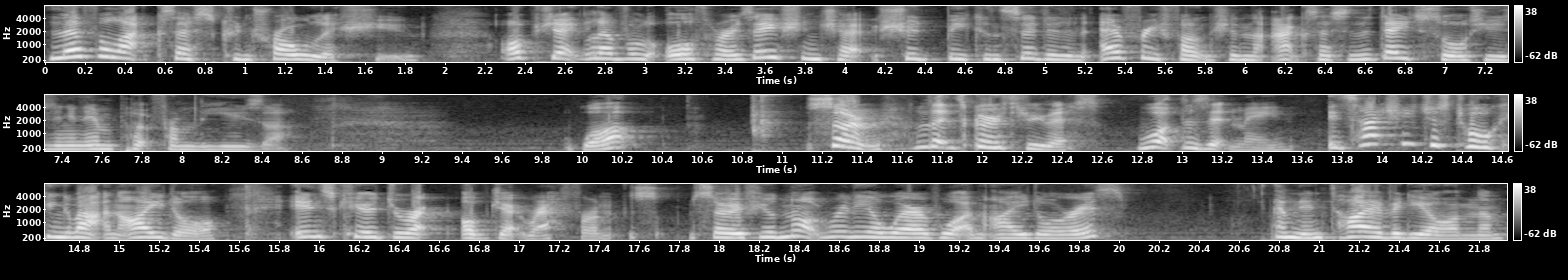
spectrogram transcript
Level access control issue. Object level authorization check should be considered in every function that accesses a data source using an input from the user. What? So, let's go through this. What does it mean? It's actually just talking about an IDOR, Insecure Direct Object Reference. So, if you're not really aware of what an IDOR is, I have an entire video on them,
